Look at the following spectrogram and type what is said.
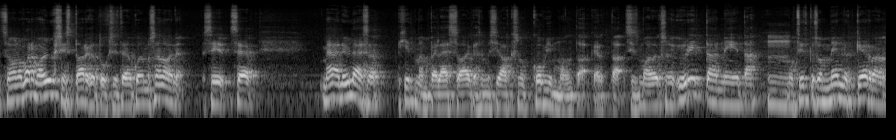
se on varmaan yksi niistä tarkoituksista, ja kun mä sanoin, se, se mä en yleensä Hitman-peleissä aikaisemmin jaksanut kovin montaa kertaa. Siis mä oon jaksanut yrittää niitä, mm. mutta sitten kun se on mennyt kerran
